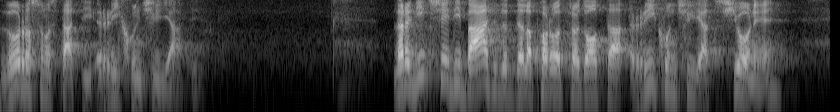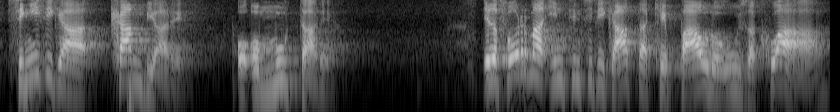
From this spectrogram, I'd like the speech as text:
Loro sono stati riconciliati. La radice di base della parola tradotta riconciliazione significa cambiare o, o mutare. E la forma intensificata che Paolo usa qua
